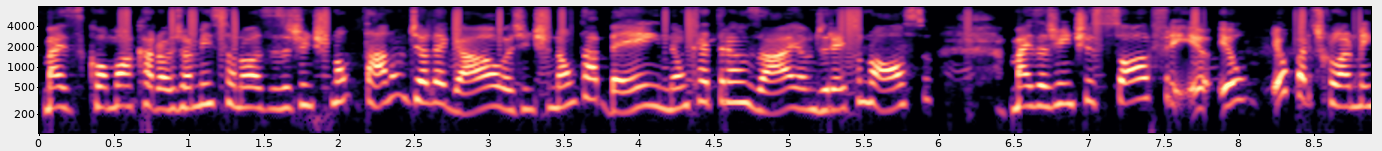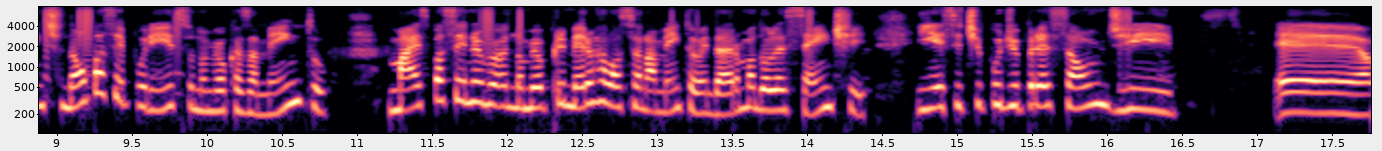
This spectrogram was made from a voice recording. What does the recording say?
mas como a Carol já mencionou, às vezes a gente não tá num dia legal, a gente não tá bem, não quer transar, é um direito nosso, mas a gente sofre. Eu, eu, eu particularmente não passei por isso no meu casamento, mas passei no meu, no meu primeiro relacionamento, eu ainda era uma adolescente, e esse tipo de pressão de. É,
